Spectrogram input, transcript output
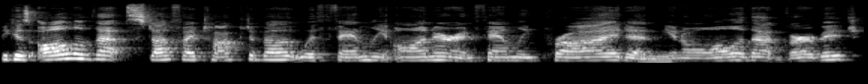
because all of that stuff i talked about with family honor and family pride and you know all of that garbage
